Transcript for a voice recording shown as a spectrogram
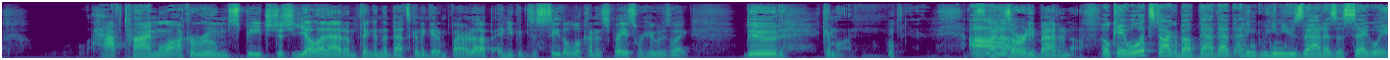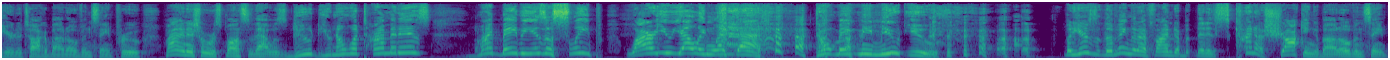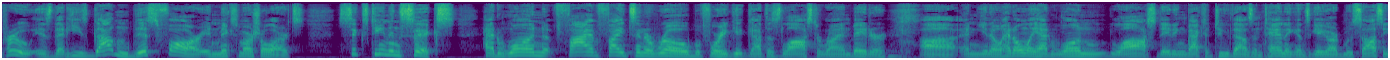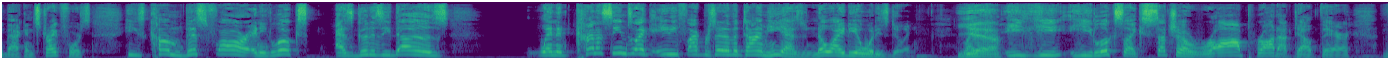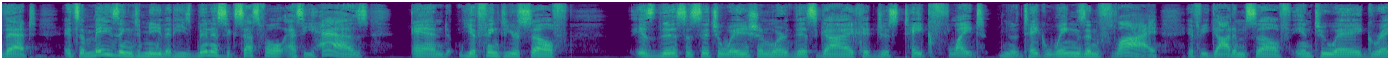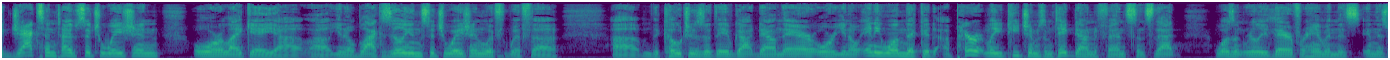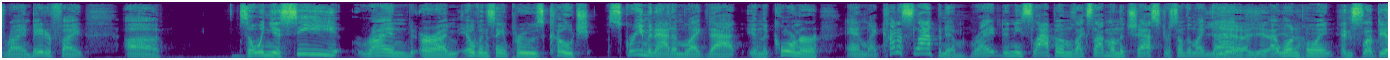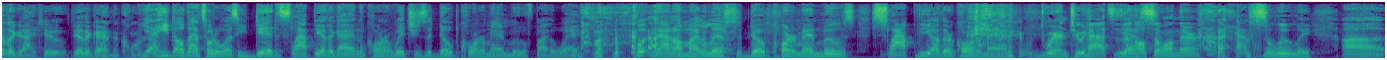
halftime locker room speech, just yelling at him, thinking that that's going to get him fired up. And you could just see the look on his face where he was like, dude, come on. This uh, night is already bad enough. Okay, well, let's talk about that. That I think we can use that as a segue here to talk about Ovince St. Preux. My initial response to that was, dude, you know what time it is? My baby is asleep. Why are you yelling like that? Don't make me mute you. But here's the thing that I find that is kind of shocking about Ovince St. Preux is that he's gotten this far in mixed martial arts. 16 and 6, had won five fights in a row before he get, got this loss to Ryan Bader, uh, and you know had only had one loss dating back to 2010 against Gegard Mousasi back in Strikeforce. He's come this far, and he looks as good as he does when it kind of seems like 85% of the time he has no idea what he's doing. Like, yeah. He, he, he looks like such a raw product out there that it's amazing to me that he's been as successful as he has. And you think to yourself, is this a situation where this guy could just take flight, you know, take wings and fly if he got himself into a Greg Jackson type situation or like a, uh, uh, you know, Blackzilian situation with, with, uh, uh, the coaches that they've got down there, or you know anyone that could apparently teach him some takedown defense, since that wasn't really there for him in this in this Ryan Bader fight. Uh, so when you see Ryan or I'm um, Ovince St. Preux's coach screaming at him like that in the corner and like kind of slapping him, right? Didn't he slap him like slap him on the chest or something like that? Yeah, yeah. At yeah. one point, and slapped the other guy too. The other guy in the corner. Yeah, he. Oh, that's what it was. He did slap the other guy in the corner, which is a dope corner man move, by the way. Putting that on my list of dope corner man moves. Slap the other corner man. Wearing two hats. Is yes. that also on there? Absolutely. Uh,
